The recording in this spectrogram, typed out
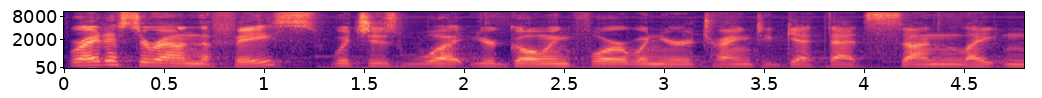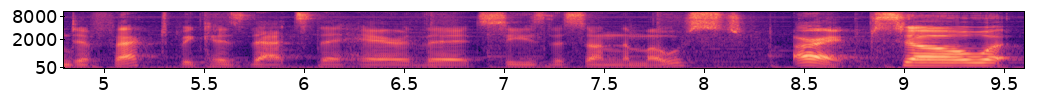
brightest around the face, which is what you're going for when you're trying to get that sun lightened effect because that's the hair that sees the sun the most. All right, so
